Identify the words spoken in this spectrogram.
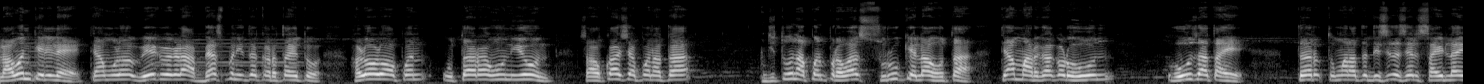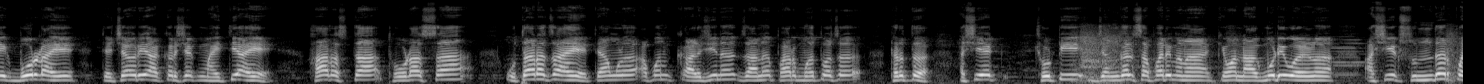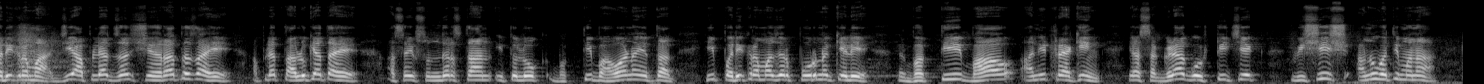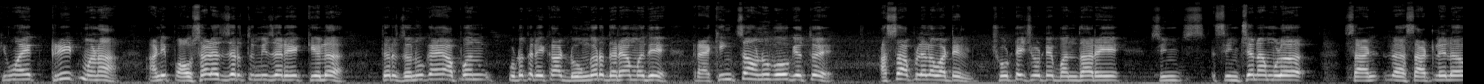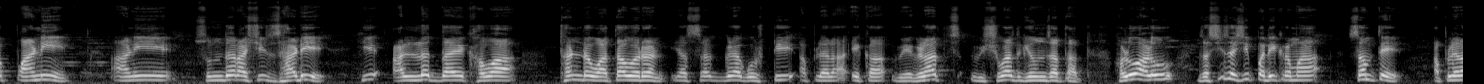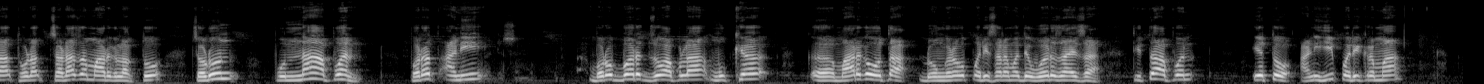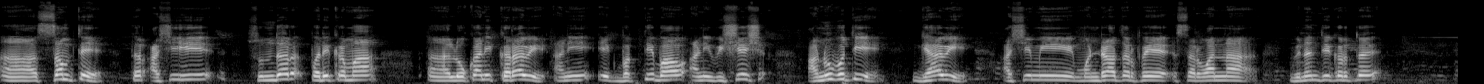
लावण केलेले आहे. त्यामुळं वेगवेगळा अभ्यास पण इथं करता येतो. हळूहळू आपण उताराहून येऊन सावकाश आपण आता जिथून आपण प्रवास सुरू केला होता त्या मार्गाकडं होऊन होऊ जात आहे. तर तुम्हाला आता दिसत असेल साईडला एक बोर्ड आहे. त्याच्यावरही आकर्षक माहिती आहे. हा रस्ता थोडासा उताराचा आहे. त्यामुळं आपण काळजीनं जाणं फार महत्त्वाचं ठरतं. अशी एक छोटी जंगल सफारी म्हणा किंवा नागमोडी वळणं अशी एक सुंदर परिक्रमा जी आपल्या ज शहरातच आहे आपल्या तालुक्यात आहे असं एक सुंदर स्थान इथं लोक भक्तिभावानं येतात. ही परिक्रमा जर पूर्ण केली तर भक्तिभाव आणि ट्रॅकिंग या सगळ्या गोष्टीची एक विशेष अनुभूती म्हणा किंवा एक ट्रीट म्हणा आणि पावसाळ्यात जर तुम्ही जर हे केलं तर जणू काय आपण कुठंतरी एका डोंगर दऱ्यामध्ये ट्रॅकिंगचा अनुभव घेतो आहे असं आपल्याला वाटेल. छोटे छोटे बंधारे सिंच सिंचनामुळं सांड साठलेलं पाणी आणि सुंदर अशी झाडी ही आल्हाददायक हवा थंड वातावरण या सगळ्या गोष्टी आपल्याला एका वेगळाच विश्वास घेऊन जातात. हळूहळू जशी जशी परिक्रमा संपते आपल्याला थोडा चढाचा मार्ग लागतो. चढून पुन्हा आपण परत आणि बरोबर जो आपला मुख्य मार्ग होता डोंगराव परिसरामध्ये वर जायचा तिथं आपण येतो आणि ही परिक्रमा संपते. तर अशी ही सुंदर परिक्रमा लोकांनी करावी आणि एक भक्तिभाव आणि विशेष अनुभूती घ्यावी अशी मी मंडळातर्फे सर्वांना विनंती करतो आहे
